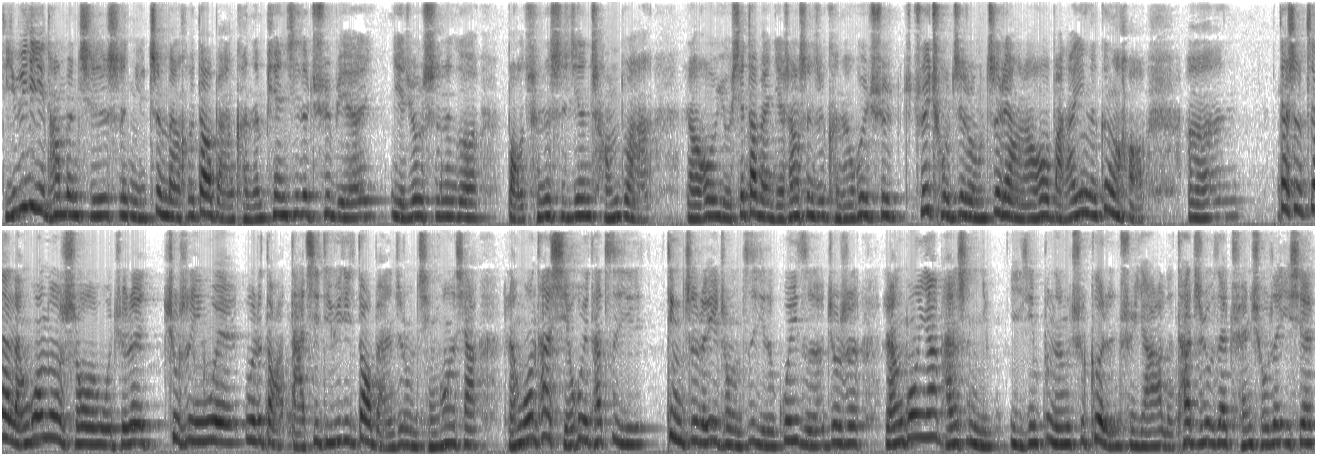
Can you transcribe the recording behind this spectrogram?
，DVD 他们其实是你正版和盗版可能偏激的区别，也就是那个保存的时间长短。然后有些盗版碟商甚至可能会去追求这种质量，然后把它印得更好。嗯，但是在蓝光的时候，我觉得就是因为为了打打击 DVD 盗版这种情况下，蓝光它协会它自己定制了一种自己的规则，就是蓝光压盘是你已经不能去个人去压了，它只有在全球的一些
